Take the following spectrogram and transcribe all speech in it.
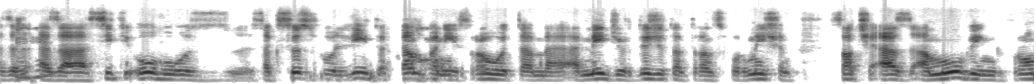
As a, Mhm. as a CTO who was successful lead a company through a, a major digital transformation, such as a moving from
